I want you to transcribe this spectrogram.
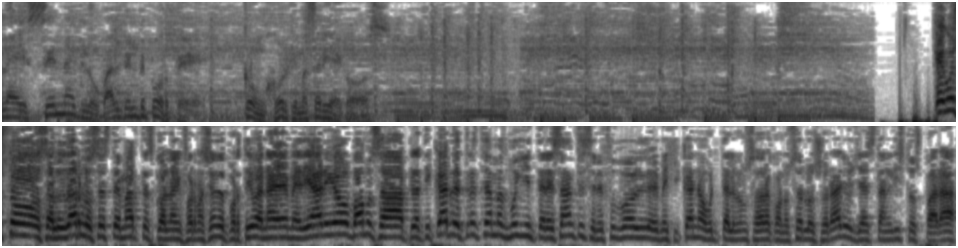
La escena global del deporte con Jorge Mazariegos. Qué gusto saludarlos este martes con la información deportiva en AM Diario. Vamos a platicar de tres temas muy interesantes en el fútbol eh, mexicano. Ahorita le vamos a dar a conocer los horarios, ya están listos para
